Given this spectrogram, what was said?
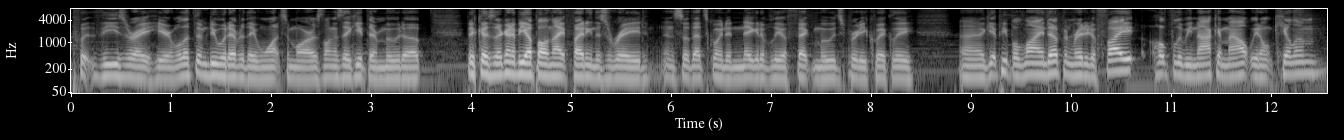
put these right here. We'll let them do whatever they want tomorrow as long as they keep their mood up. Because they're going to be up all night fighting this raid. And so that's going to negatively affect moods pretty quickly. Uh, get people lined up and ready to fight. Hopefully we knock him out. We don't kill him.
